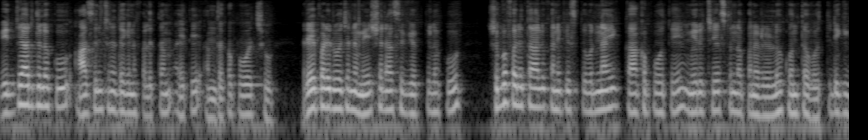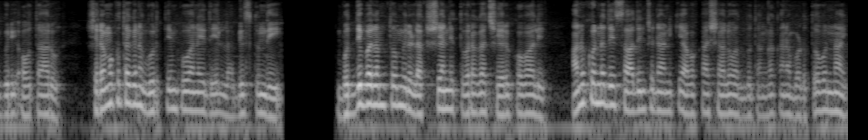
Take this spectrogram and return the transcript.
విద్యార్థులకు ఆశించిన తగిన ఫలితం అయితే అందకపోవచ్చు. రేపటి రోజున మేషరాశి వ్యక్తులకు శుభ ఫలితాలు కనిపిస్తూ ఉన్నాయి. కాకపోతే మీరు చేస్తున్న పనులలో కొంత ఒత్తిడికి గురి అవుతారు. శ్రమకు తగిన గుర్తింపు అనేది లభిస్తుంది. బుద్ధిబలంతో మీరు లక్ష్యాన్ని త్వరగా చేరుకోవాలి. అనుకున్నది సాధించడానికి అవకాశాలు అద్భుతంగా కనబడుతూ ఉన్నాయి.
